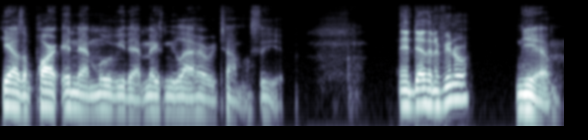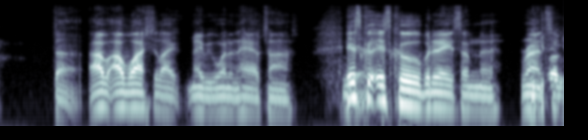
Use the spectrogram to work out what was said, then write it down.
he has a part in that movie that makes me laugh every time I see it. In Death at a Funeral. Yeah, I, I watched it like maybe one and a half times. Yeah. It's it's cool, but it ain't something to run did to.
